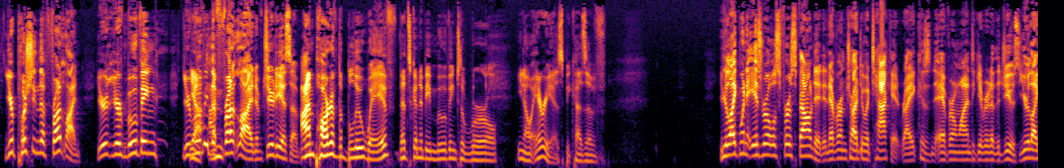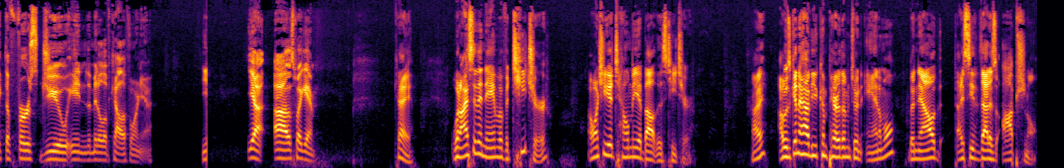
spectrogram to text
You're pushing the front line. You're you're moving you're Yeah, moving the I'm- front line of Judaism. I'm part of the blue wave that's going to be moving to rural, you know, areas because of You're like when Israel was first founded and everyone tried to attack it, right? Because everyone wanted to get rid of the Jews. You're like the first Jew in the middle of California. Yeah. Yeah. Uh, let's play a game. Okay. When I say the name of a teacher, I want you to tell me about this teacher. Right? I was going to have you compare them to an animal, but now I see that that is optional.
